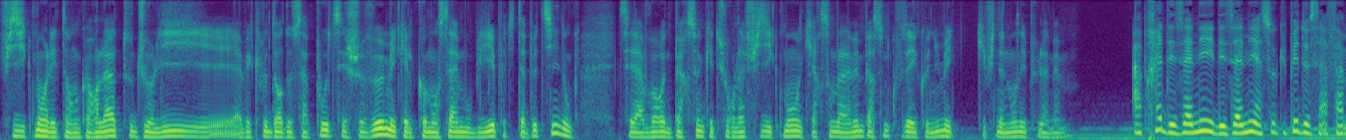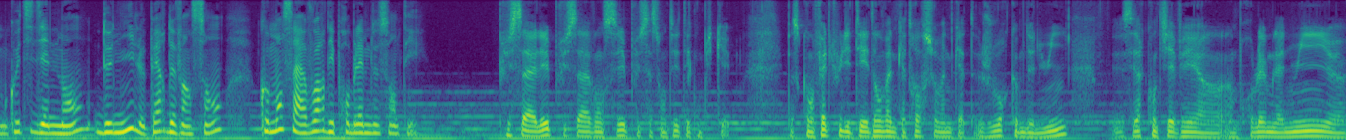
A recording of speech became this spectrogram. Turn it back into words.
physiquement elle était encore là, toute jolie, avec l'odeur de sa peau, de ses cheveux, mais qu'elle commençait à m'oublier petit à petit. Donc c'est avoir une personne qui est toujours là physiquement et qui ressemble à la même personne que vous avez connue, mais qui finalement n'est plus la même. Après des années et des années à s'occuper de sa femme quotidiennement, Denis, le père de Vincent, commence à avoir des problèmes de santé plus ça allait, plus ça avançait, plus sa santé était compliquée. Parce qu'en fait, lui, il était aidant 24 heures sur 24, jour comme de nuit. C'est-à-dire quand il y avait un, problème la nuit, euh,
